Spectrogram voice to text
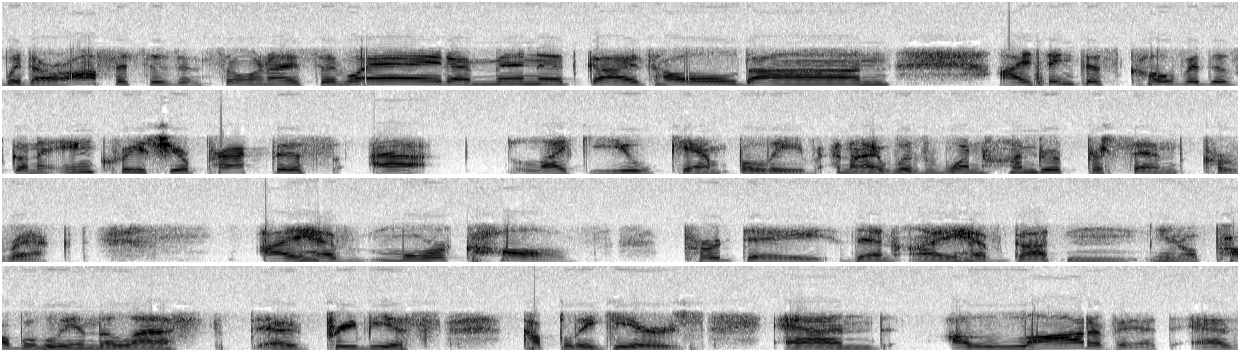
with our offices and so on. I said, wait a minute, guys, hold on. I think this COVID is going to increase your practice. Uh, like you can't believe. And I was 100% correct. I have more calls per day than I have gotten, you know, probably in the last uh, previous couple of years. And a lot of it, as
